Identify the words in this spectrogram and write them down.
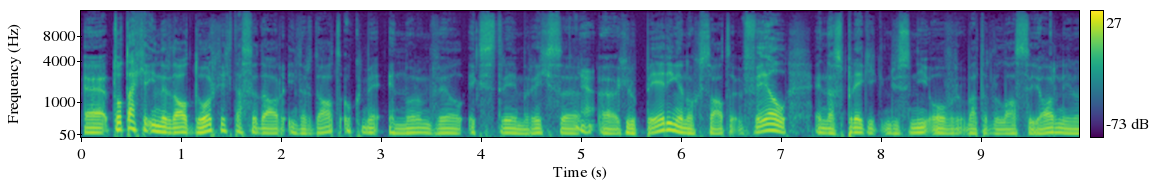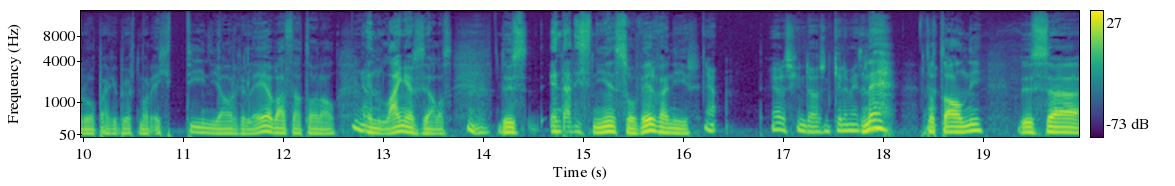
Eh, totdat je inderdaad doorkreeg dat ze daar inderdaad ook met enorm veel extreemrechtse Ja. eh, groeperingen nog zaten. Veel, en dan spreek ik dus niet over wat er de laatste jaren in Europa gebeurt, maar echt tien jaar geleden was dat daar al. Ja. En langer zelfs. Mhm. Dus, en dat is niet eens zo ver van hier. ja, dat is geen duizend kilometer. Nee, totaal niet. Dus, eh,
